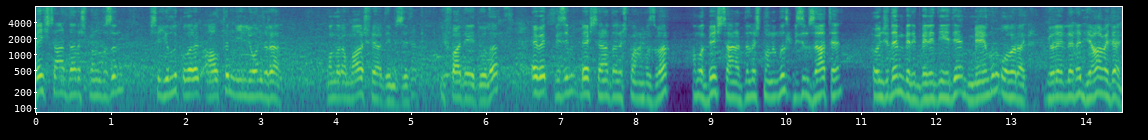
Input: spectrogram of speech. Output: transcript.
5 tane danışmanımızın işte yıllık olarak 6 milyon lira onlara maaş verdiğimizi ifade ediyorlar. Evet bizim 5 tane danışmanımız var ama 5 tane danışmanımız bizim zaten önceden beri belediyede memur olarak görevlerine devam eden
